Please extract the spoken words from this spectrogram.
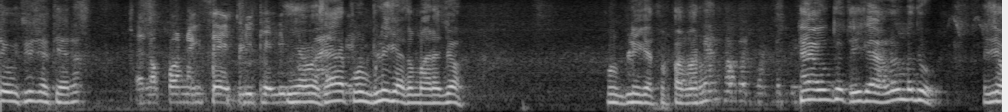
જેવું થયું છે અત્યારે. સાહેબ ફોન ભૂલી ગયા તમારે જો. ભૂલી ગયા પપ્પા મારા હા એવું તો થઈ જાય હાલો બધું. હજી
